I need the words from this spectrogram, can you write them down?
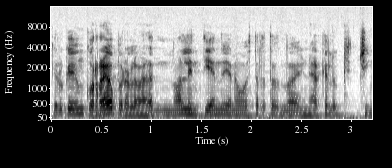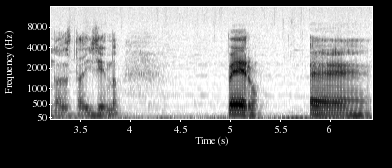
Creo que hay un correo, pero la verdad no le entiendo, ya no voy a estar tratando de adivinar qué es lo que chingados está diciendo. Pero eh,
